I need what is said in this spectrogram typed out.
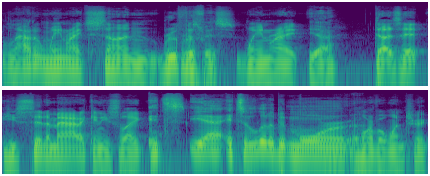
Loudon Wainwright's son, Rufus, Rufus. Wainwright, Yeah. Does it. He's cinematic and he's like It's yeah. It's a little bit more. more of a one trick.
